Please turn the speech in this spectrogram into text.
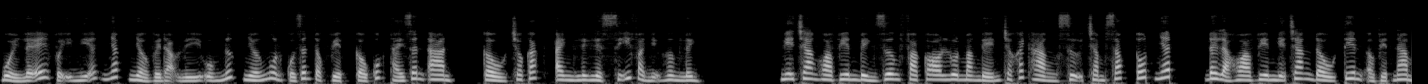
buổi lễ với ý nghĩa nhắc nhở về đạo lý uống nước nhớ nguồn của dân tộc Việt cầu quốc thái dân an, cầu cho các anh linh liệt sĩ và những hương linh. Nghĩa trang Hoa viên Bình Dương Pha Co luôn mang đến cho khách hàng sự chăm sóc tốt nhất. Đây là hoa viên nghĩa trang đầu tiên ở Việt Nam,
